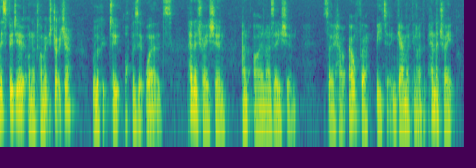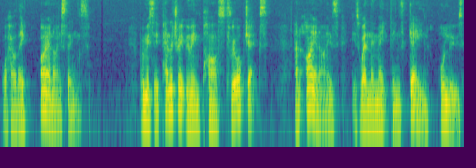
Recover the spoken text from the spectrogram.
this video on atomic structure, we'll look at two opposite words, penetration and ionisation. So how alpha, beta and gamma can either penetrate or how they ionise things. When we say penetrate, we mean pass through objects, and ionise is when they make things gain or lose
